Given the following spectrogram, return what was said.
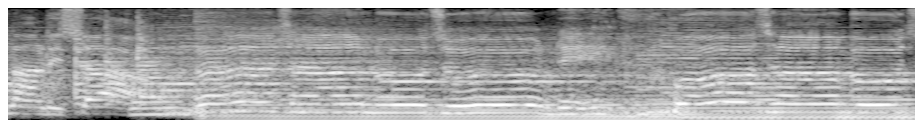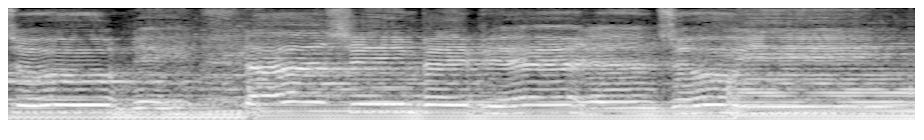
娜丽莎。根本藏不住你，我藏不住你，担心被别人注意。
